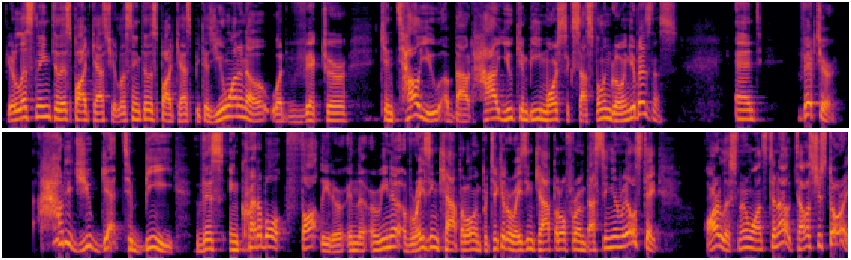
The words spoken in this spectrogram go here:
If you're listening to this podcast, you're listening to this podcast because you want to know what Victor can tell you about how you can be more successful in growing your business. And Victor, how did you get to be this incredible thought leader in the arena of raising capital, in particular, raising capital for investing in real estate? Our listener wants to know. Tell us your story.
